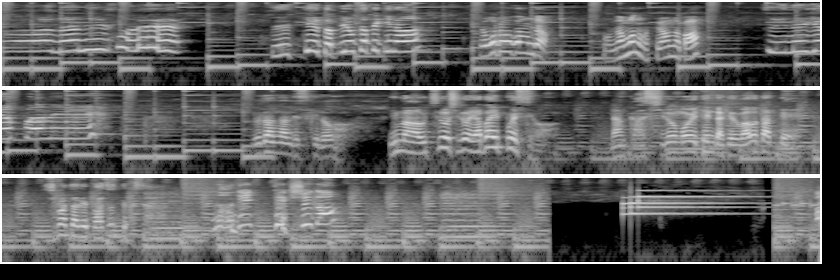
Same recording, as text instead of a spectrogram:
うわー何それ。でっけえタピオカ的な？衝動眼だ。そんなものも知らんのか？ちねぎゃぱね。余談なんですけど、今、うちの城やばいっぽいっすよ。なんか城燃えてんだけど笑ったって、巷でバズってました。何敵襲かお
